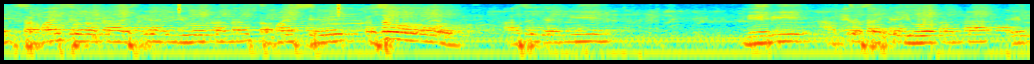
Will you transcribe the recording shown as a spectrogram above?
एक समाजसेवा काय असते आणि युवकांना समाजसेवेत कसं वागावं असं त्यांनी नेहमी आमच्यासारख्या युवकांना एक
